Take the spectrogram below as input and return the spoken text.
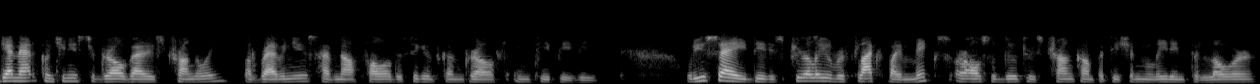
Getnet continues to grow very strongly, but revenues have not followed the significant growth in TPV. Would you say this is purely reflected by mix or also due to strong competition leading to lower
